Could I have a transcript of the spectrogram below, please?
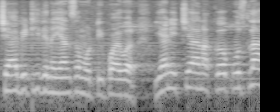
चहा बी ठी दिनं यांचं मोठी पॉयवर याने चहा ना कप उचला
